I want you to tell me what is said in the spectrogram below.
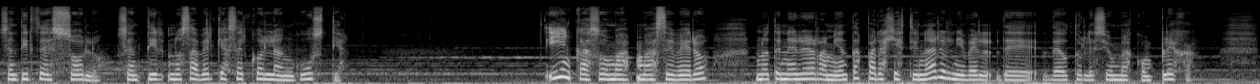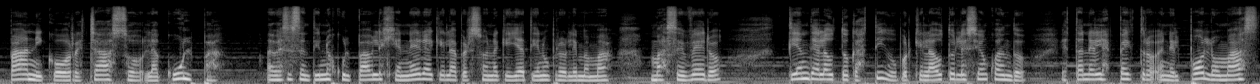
Sentirte solo, sentir no saber qué hacer con la angustia. Y en caso más, más severo, no tener herramientas para gestionar el nivel de, de autolesión más compleja. Pánico, rechazo, la culpa. A veces sentirnos culpables genera que la persona que ya tiene un problema más, más severo tiende al autocastigo, porque la autolesión cuando está en el espectro, en el polo más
